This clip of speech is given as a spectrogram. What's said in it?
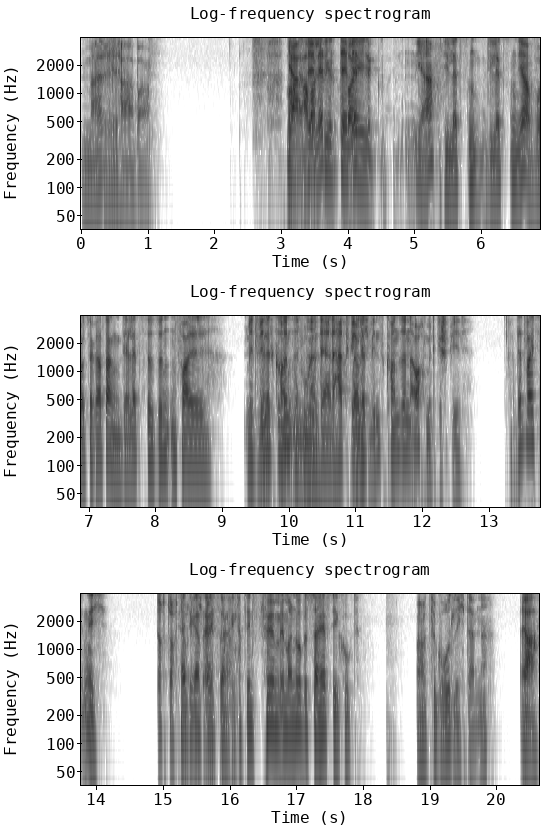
Maraber. Mark Ja, der, letzte, der letzte. Ja, die letzten, die letzten, ja, wollte ja gerade sagen, der letzte Sündenfall, mit Vince Consen. Ne? Der hat, glaube ich, Vince Consen auch mitgespielt. das weiß ich nicht. Doch, doch. Ich kann doch, dir ganz ich ehrlich sagen, ich habe den Film immer nur bis zur Hälfte geguckt. War zu gruselig dann, ne? Ja.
